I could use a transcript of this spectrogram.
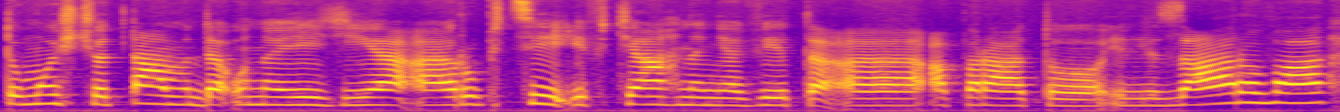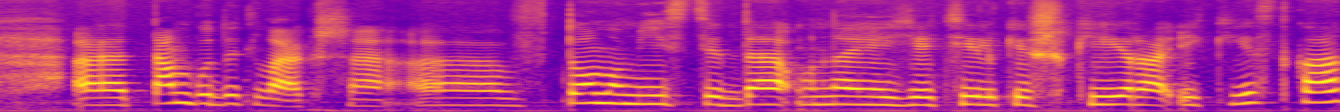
тому що там, де у неї є е, рубці і втягнення від е, апарату Ілізарова, е, там буде легше. В тому місці, де у неї є тільки шкіра і кістка.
